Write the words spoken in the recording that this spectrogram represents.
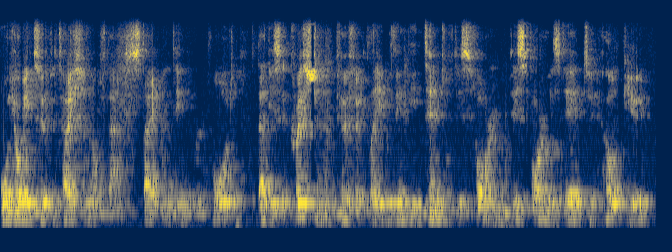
or your interpretation of that statement in the report, that is a question and perfectly within the intent of this forum. This forum is there to help you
